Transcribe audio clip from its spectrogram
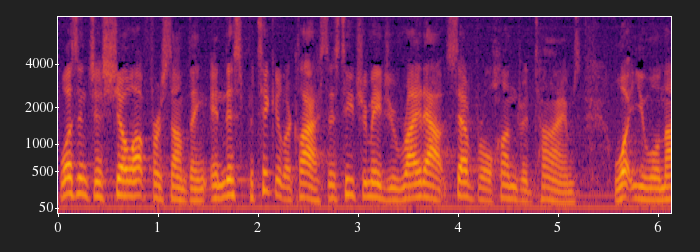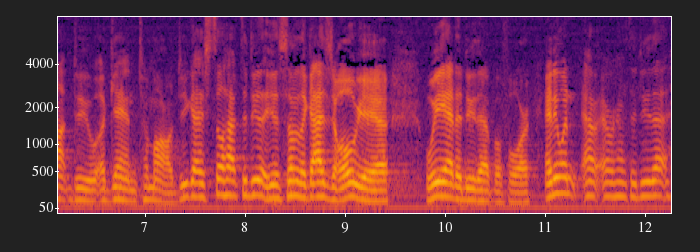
wasn't just show up for something. In this particular class, this teacher made you write out several hundred times what you will not do again tomorrow. Do you guys still have to do that? Some of the guys oh, yeah, we had to do that before. Anyone ever have to do that?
